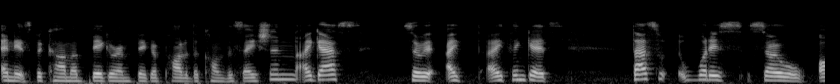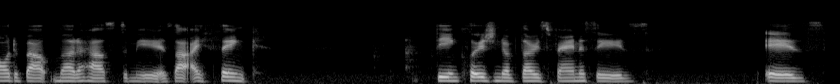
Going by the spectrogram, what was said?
and it's become a bigger and bigger part of the conversation, I guess. So I I think it's that's what is so odd about Murder House to me is that I think the inclusion of those fantasies is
